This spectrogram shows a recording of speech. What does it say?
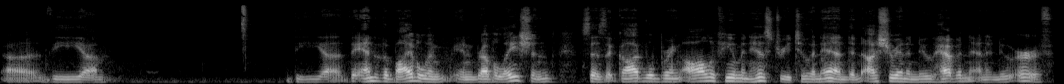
the um, the uh, the end of the Bible in, in Revelation says that God will bring all of human history to an end and usher in a new heaven and a new earth,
